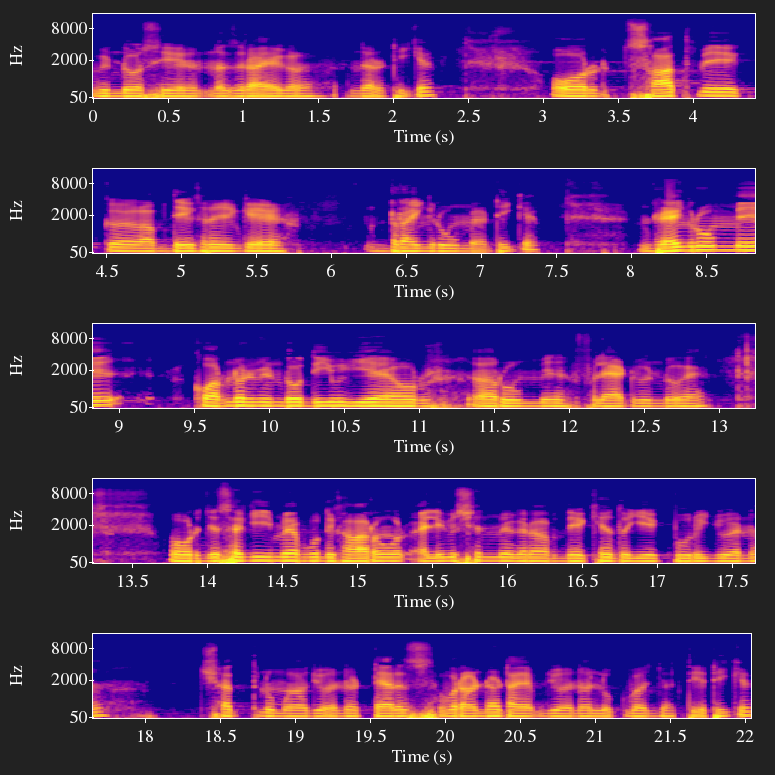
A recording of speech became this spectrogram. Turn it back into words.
ونڈو سے نظر آئے گا اندر، ٹھیک ہے۔ اور ساتھ میں ایک، آپ دیکھ رہے ہیں کہ ڈرائنگ روم ہے ٹھیک ہے؟ ڈرائنگ روم میں کارنر ونڈو دی ہوئی ہے اور روم میں فلیٹ ونڈو ہے۔ اور جیسا کہ میں آپ کو دکھا رہا ہوں، اور ایلیویشن میں اگر آپ دیکھیں تو یہ ایک پوری جو ہے نا چھت نما جو ہے نا ٹیرس ورانڈا ٹائپ جو ہے نا لک بن جاتی ہے، ٹھیک ہے؟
